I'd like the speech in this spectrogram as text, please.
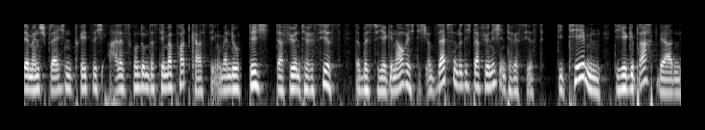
Dementsprechend dreht sich alles rund um das Thema Podcasting. Und wenn du dich dafür interessierst, dann bist du hier genau richtig. Und selbst wenn du dich dafür nicht interessierst, die Themen, die hier gebracht werden,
